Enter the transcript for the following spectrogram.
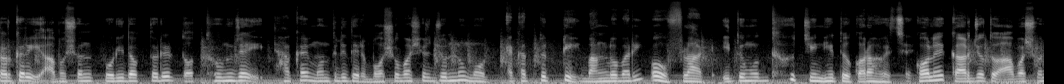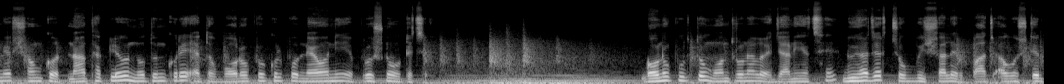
সরকারি আবাসন পরিদপ্তরের তথ্য অনুযায়ী ঢাকায় মন্ত্রীদের বসবাসের জন্য মোট একাত্তরটি বাংলো বাড়ি ও ফ্ল্যাট ইতিমধ্যে চিহ্নিত করা হয়েছে। ফলে কার্যত আবাসনের সংকট না থাকলেও নতুন করে এত বড় প্রকল্প নেওয়া নিয়ে প্রশ্ন উঠেছে। গণপূর্ত মন্ত্রণালয় জানিয়েছে, দুই হাজার চব্বিশ সালের পাঁচ আগস্টের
